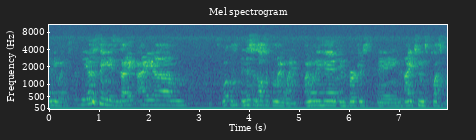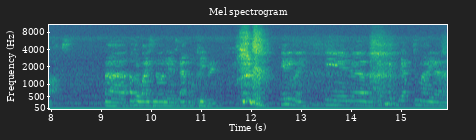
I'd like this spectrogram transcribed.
Anyway, the other thing is, is I I um. Well, and this is also for my wife. I went ahead and purchased an iTunes Plus box, uh, otherwise known as Apple TV. Anyway, and um, I connected that to my uh,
